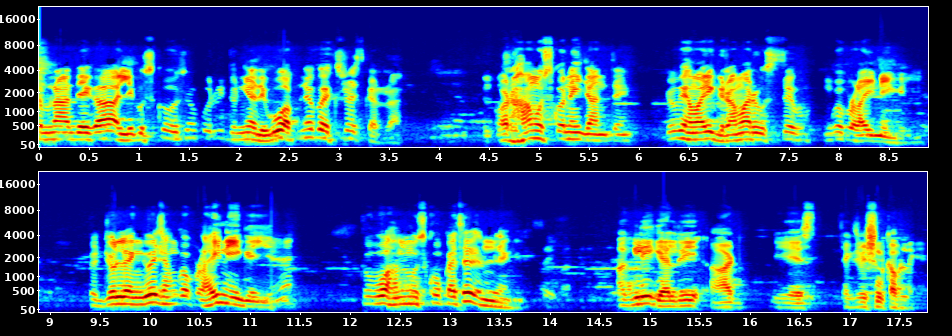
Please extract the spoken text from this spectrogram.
बना देगा, लेकिन उसको, उसमें पूरी दुनिया दे वो अपने को एक्सप्रेस कर रहा है। और हम उसको नहीं जानते क्योंकि हमारी ग्रामर उससे हमको पढ़ाई नहीं गई तो जो लैंग्वेज हमको पढ़ाई नहीं गई है तो वो हम उसको कैसे समझेंगे? अगली गैलरी आर्ट ये एग्जीबिशन कब लगेगा?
